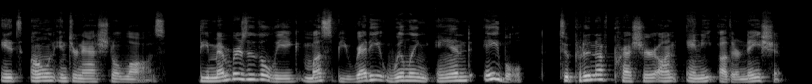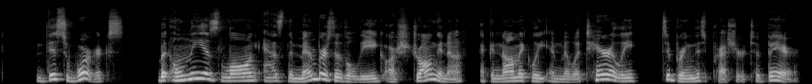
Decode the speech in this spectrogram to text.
its own international laws, the members of the League must be ready, willing, and able to put enough pressure on any other nation. This works, but only as long as the members of the League are strong enough, economically and militarily, to bring this pressure to bear.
